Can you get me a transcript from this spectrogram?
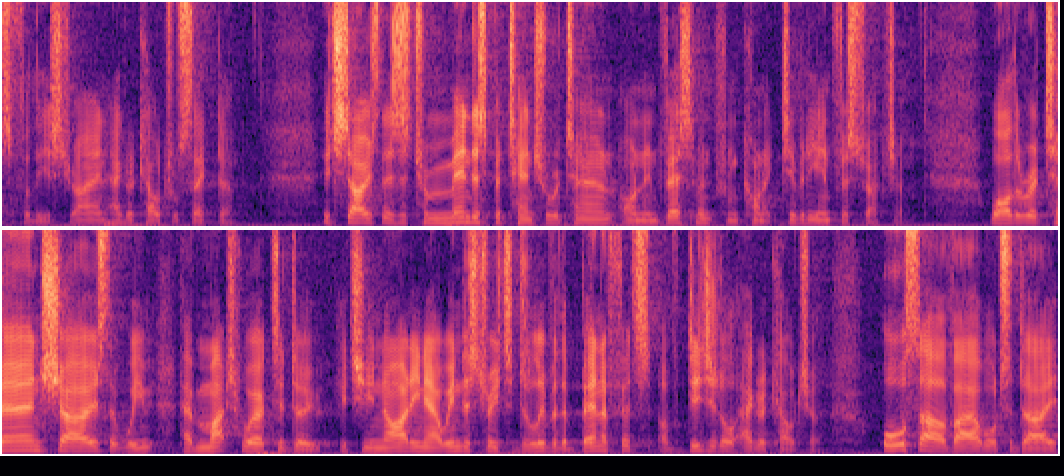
for the Australian agricultural sector. It shows there's a tremendous potential return on investment from connectivity infrastructure. While the return shows that we have much work to do, it's uniting our industry to deliver the benefits of digital agriculture. Also available today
